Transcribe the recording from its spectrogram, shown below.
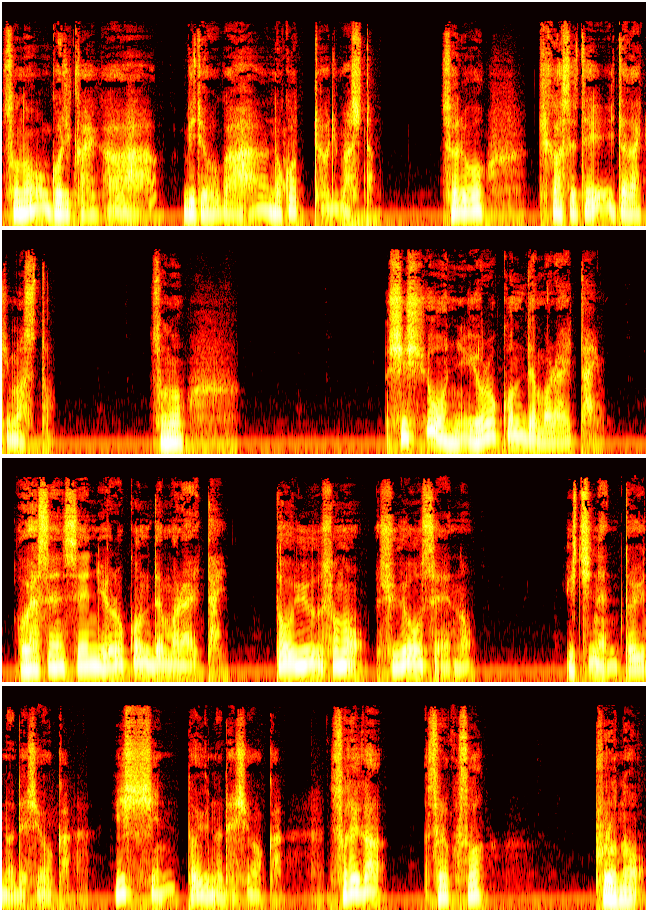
そのご理解がビデオが残っておりました。それを聞かせていただきますと、その師匠に喜んでもらいたい。親先生に喜んでもらいたい。というその修行生の一年というのでしょうか。一心というのでしょうか。それが、それこそ、プロの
